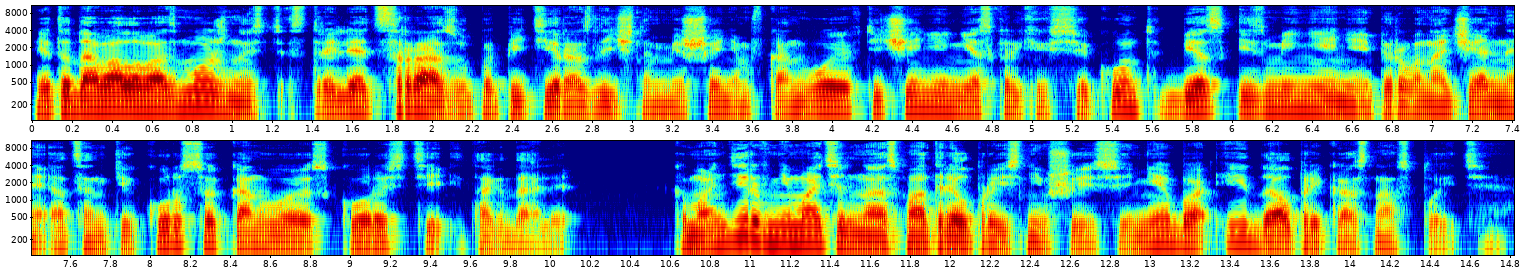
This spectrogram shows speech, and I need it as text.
Это давало возможность стрелять сразу по пяти различным мишеням в конвое в течение нескольких секунд без изменения первоначальной оценки курса конвоя, скорости и так далее. Командир внимательно осмотрел прояснившееся небо и дал приказ на всплытие.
